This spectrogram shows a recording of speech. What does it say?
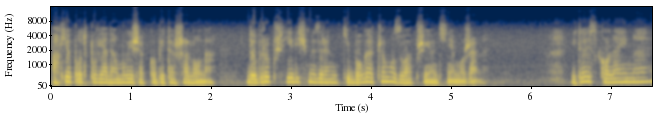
A Hiob odpowiada, mówisz jak kobieta szalona. Dobro przyjęliśmy z ręki Boga, czemu zła przyjąć nie możemy? I to jest kolejny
